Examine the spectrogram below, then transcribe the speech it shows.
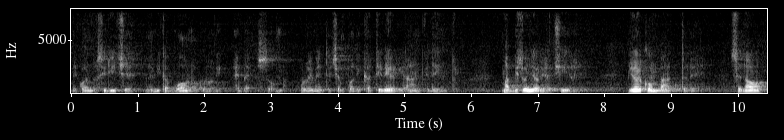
E quando si dice non è mica buono quello lì, e beh, insomma probabilmente c'è un po' di cattiveria anche dentro, ma bisogna reagire, bisogna combattere, se no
